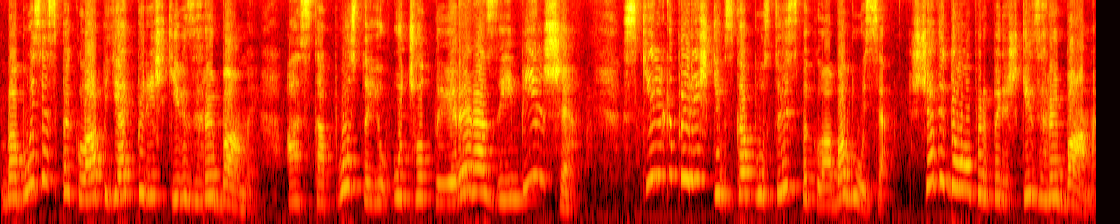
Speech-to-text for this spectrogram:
Бабуся спекла 5 пиріжків з грибами, а з капустою у 4 рази більше. Скільки пиріжків з капустою спекла бабуся? Що відомо про пиріжки з грибами?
